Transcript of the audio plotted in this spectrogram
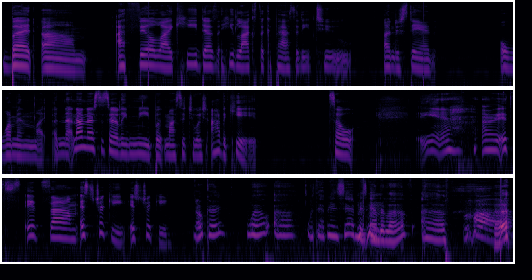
but um, I feel like he doesn't. He lacks the capacity to understand a woman like uh, not not necessarily me, but my situation. I have a kid, so yeah, uh, it's it's um it's tricky. It's tricky. okay? Well, uh, with that being said, Miss Mm-hmm. Amber Love, uh,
